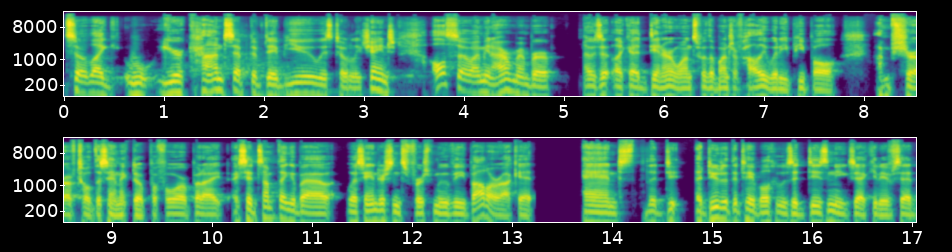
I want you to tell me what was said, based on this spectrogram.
so like w- your concept of debut is totally changed. Also, I mean, I remember I was at like a dinner once with a bunch of Hollywoody people. I'm sure I've told this anecdote before, but I, I said something about Wes Anderson's first movie, Bottle Rocket. And the a dude at the table who was a Disney executive said,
